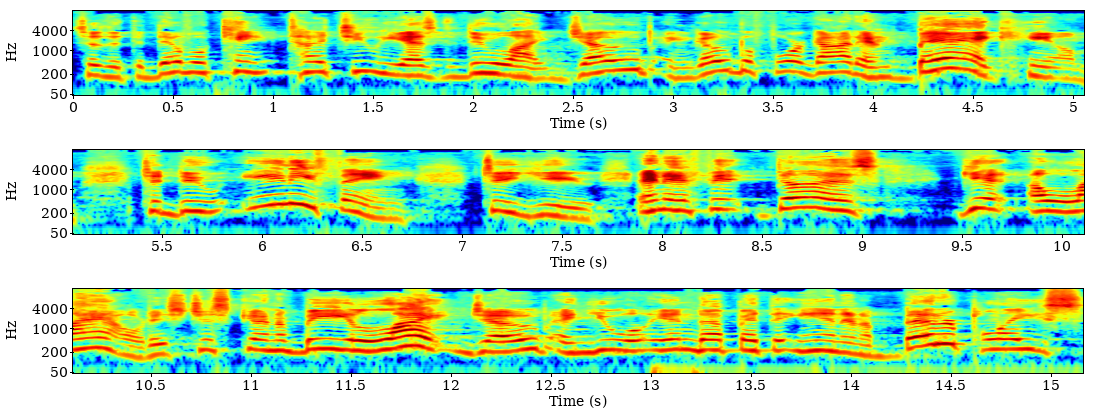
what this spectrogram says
so that the devil can't touch you. He has to do like Job and go before God and beg him to do anything to you. And if it does, get allowed. It's just going to be like Job, and you will end up at the end in a better place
